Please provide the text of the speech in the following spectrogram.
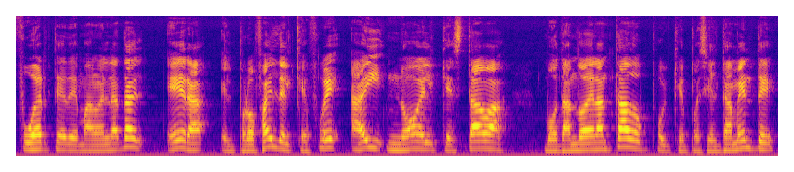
fuerte de Manuel Natal era el profile del que fue ahí, no el que estaba votando adelantado, porque pues ciertamente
